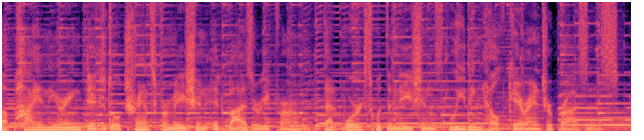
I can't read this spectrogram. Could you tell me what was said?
a pioneering digital transformation advisory firm that works with the nation's leading healthcare enterprises.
